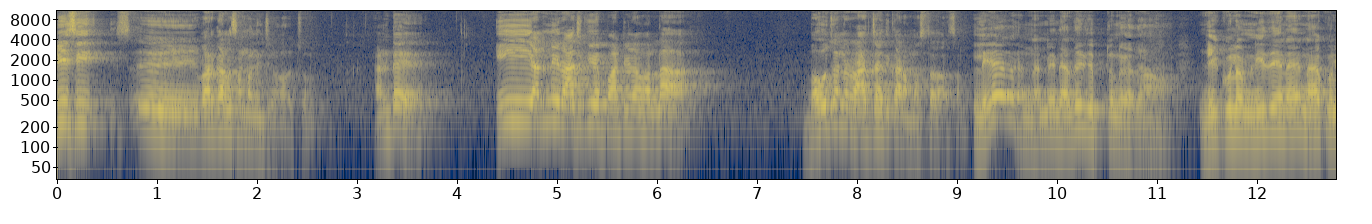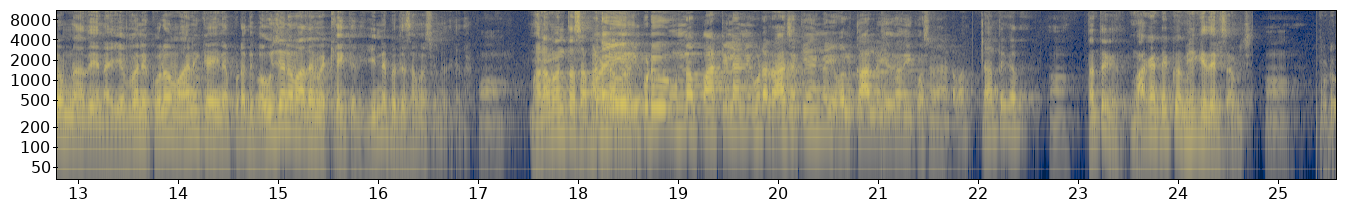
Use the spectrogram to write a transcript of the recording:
బీసీ వర్గాలకు సంబంధించి కావచ్చు. అంటే ఈ అన్ని రాజకీయ పార్టీల వల్ల బహుజన రాజ్యాధికారం వస్తుందా అసలు? లేదన్న నేను అదే చెప్తున్నా కదా. నీ కులం నీదేనా నా కులం నాదేనా? ఎవరి కులం వానికి అయినప్పుడు అది బహుజనవాదం ఎట్లయితుంది? ఈయన పెద్ద సమస్య ఉన్నది కదా. మనమంతా సబ్బండ ఇప్పుడు ఉన్న పార్టీలన్నీ కూడా రాజకీయంగా ఎవరి కాళ్ళు ఎదగని కోసమే అంటవా? అంతే కదా. అంతే కదా. మాకంటే ఎక్కువ మీకే తెలుసు ఇప్పుడు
